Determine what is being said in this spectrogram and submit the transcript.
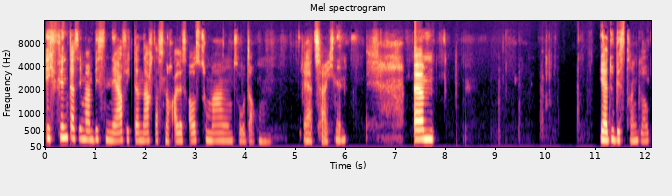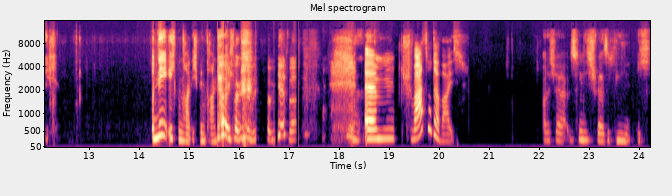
Ich finde das immer ein bisschen nervig, danach das noch alles auszumalen und so. Darum eher zeichnen. Ähm. Ja, du bist dran, glaube ich. Oh, nee, ich bin dran, ich bin dran. Ja, ich war gerade verwirrt. War. Ähm, schwarz oder weiß? Oh, das, das finde ich schwer. Also ich, ich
